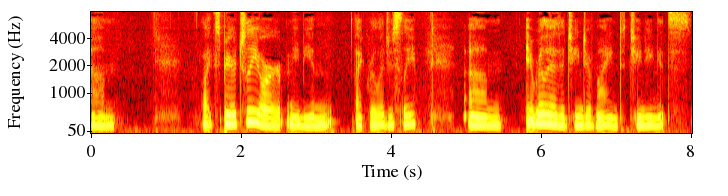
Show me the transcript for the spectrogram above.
um, like spiritually or maybe in like religiously. Um, it really is a change of mind, changing its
